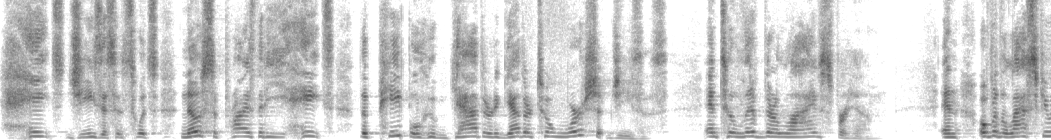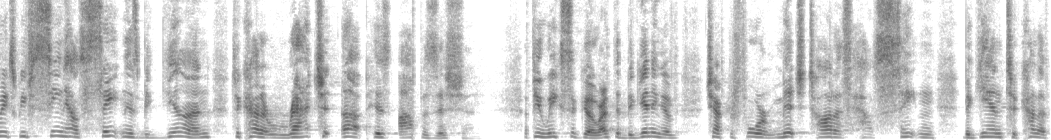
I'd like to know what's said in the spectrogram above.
hates Jesus. And so it's no surprise that he hates the people who gather together to worship Jesus and to live their lives for him. And over the last few weeks, we've seen how Satan has begun to kind of ratchet up his opposition. A few weeks ago, right at the beginning of chapter 4, Mitch taught us how Satan began to kind of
